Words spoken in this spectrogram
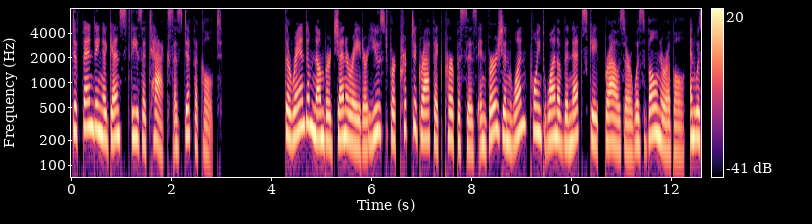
Defending against these attacks is difficult. The random number generator used for cryptographic purposes in version 1.1 of the Netscape browser was vulnerable, and was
